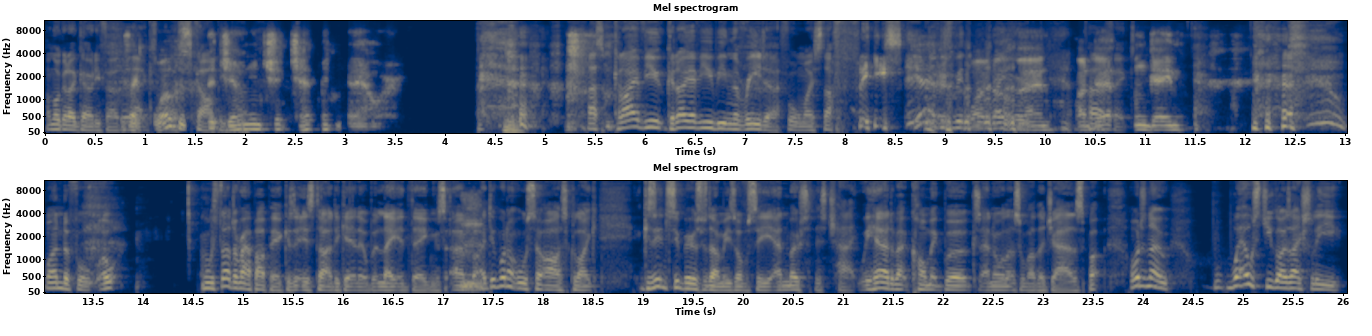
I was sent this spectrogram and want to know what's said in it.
I'm not going to go any further. It's than that like 'cause I'm gonna welcome to the genuine chit chat midnight hour. That's, can I have you? Could I have you being the reader for all my stuff, please? Yeah, Just be the why not, man? Perfect. on game. Wonderful. Well, we'll start to wrap up here because it is starting to get a little bit late in things. Um, but I did want to also ask, like, because in Superheroes for Dummies, obviously, and most of this chat, we heard about comic books and all that sort of other jazz. But I want to know, what else do you guys actually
